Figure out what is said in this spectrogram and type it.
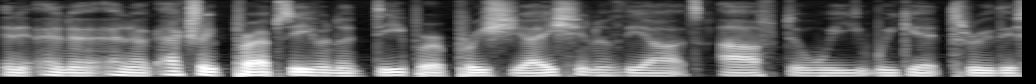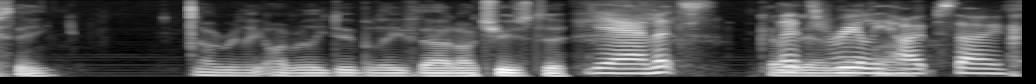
and and, a, and a, actually perhaps even a deeper appreciation of the arts after we we get through this thing. I really I really do believe that. I choose to Yeah, let's let's really hope so.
